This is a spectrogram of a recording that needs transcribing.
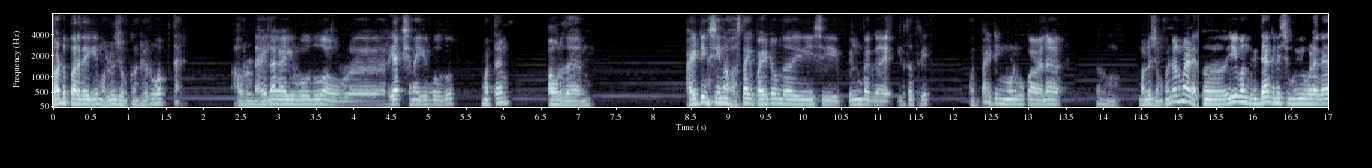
ದೊಡ್ಡ ಪರದೆಗೆ ಮಲ್ಲು ಜಮ್ಕೊಂಡಿ ಅವರು ಒಪ್ತಾರೆ. ಅವ್ರ ಡೈಲಾಗ್ ಆಗಿರ್ಬೋದು, ಅವ್ರ ರಿಯಾಕ್ಷನ್ ಆಗಿರ್ಬೋದು, ಮತ್ತೆ ಅವ್ರದ ಫೈಟಿಂಗ್ ಸೀನ್ ಹೊಸದಾಗಿ ಫೈಟ್ ಒಂದು ಈ ಸಿ ಫಿಲ್ಮ್ದಾಗ ಇರ್ತೈತ್ರಿ. ಮತ್ತು ಫೈಟಿಂಗ್ ನೋಡ್ಬೇಕು, ಅವೆಲ್ಲ ಮಲ್ಲು ಜಮ್ಕಂಡಿ ಅವ್ರು ಮಾಡ್ಯಾರ ಈ ಒಂದು ವಿದ್ಯಾ ಗಣೇಶ್ ಮೂವಿ ಒಳಗೆ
